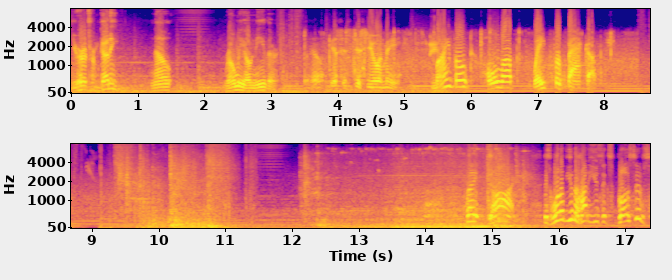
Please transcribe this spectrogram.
You heard from Gunny? No. Romeo neither. Well, guess it's just you and me. My vote, hold up, wait for backup. Thank God! Does one of you know how to use explosives?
